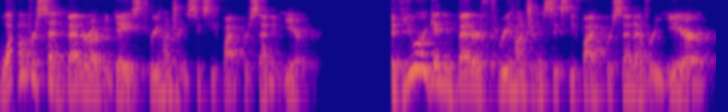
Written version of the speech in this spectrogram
1% better every day is 365% a year. If you are getting better 365% every year,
